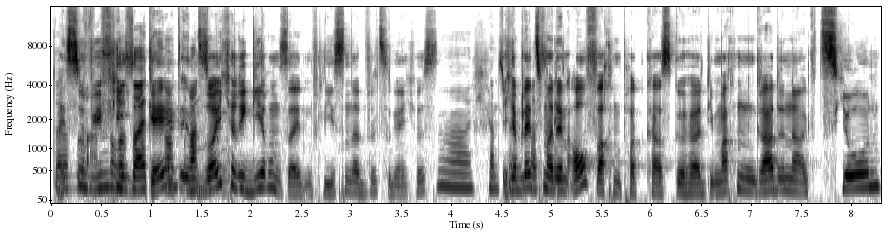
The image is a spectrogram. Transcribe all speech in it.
da Weißt so du, wie viel Seiten Geld in solche Regierungsseiten fließen? Das willst du gar nicht wissen. Ja, ich ich habe letztes Mal den Aufwachen-Podcast gehört. Die machen gerade eine Aktion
